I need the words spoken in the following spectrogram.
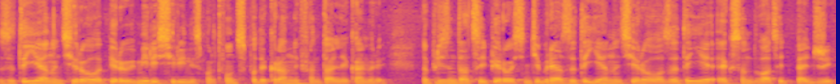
ZTE анонсировала первый в мире серийный смартфон с подэкранной фронтальной камерой. На презентации 1 сентября ZTE анонсировала ZTE Exxon 25G.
